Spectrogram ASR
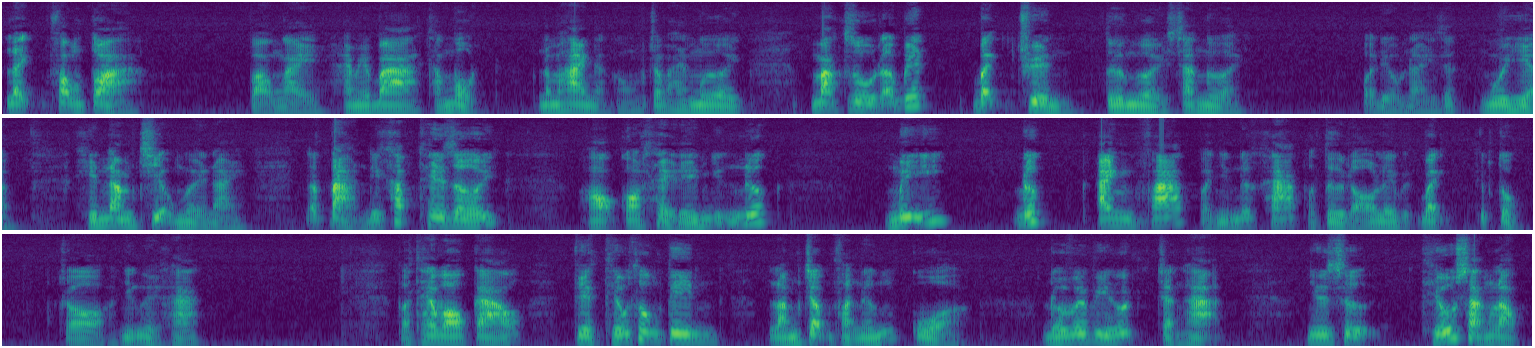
lệnh phong tỏa vào ngày 23 tháng 1 năm 2020, mặc dù đã biết bệnh truyền từ người sang người. Và điều này rất nguy hiểm khi 5 triệu người này đã tản đi khắp thế giới. Họ có thể đến những nước Mỹ, Đức, Anh, Pháp và những nước khác và từ đó lấy bệnh tiếp tục cho những người khác. Và theo báo cáo, việc thiếu thông tin làm chậm phản ứng của đối với virus chẳng hạn như sự thiếu sàng lọc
